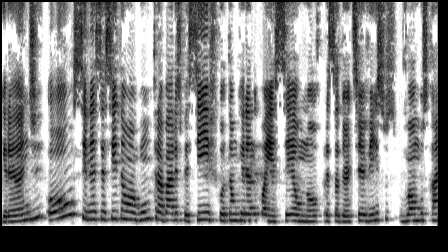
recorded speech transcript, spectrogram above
grande, ou se necessitam algum trabalho específico, estão querendo conhecer um novo prestador de serviços, vão buscar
